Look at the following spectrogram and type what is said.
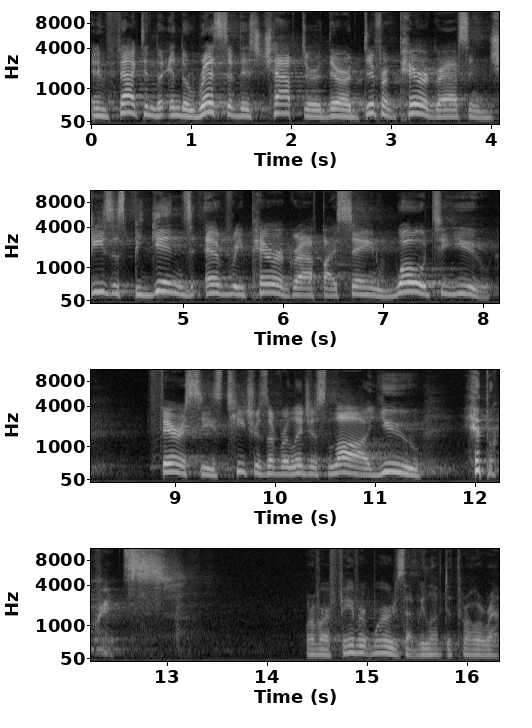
and in fact, in the, in the rest of this chapter, there are different paragraphs, and Jesus begins every paragraph by saying, Woe to you, Pharisees, teachers of religious law, you hypocrites. One of our favorite words that we love to throw around.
